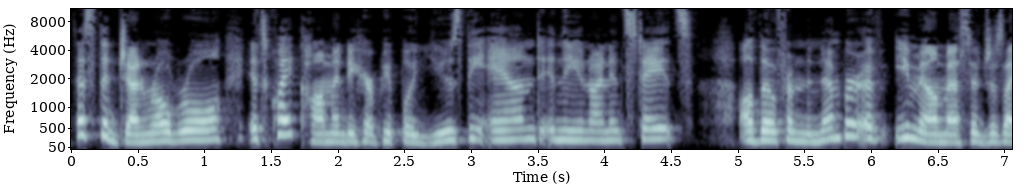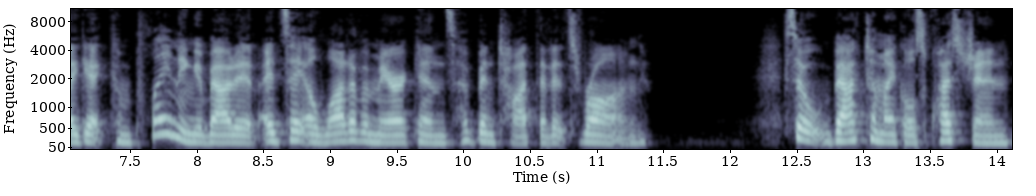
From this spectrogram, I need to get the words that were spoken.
That's the general rule. It's quite common to hear people use the and in the United States, although from the number of email messages I get complaining about it, I'd say a lot of Americans have been taught that it's wrong. So back to Michael's question,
